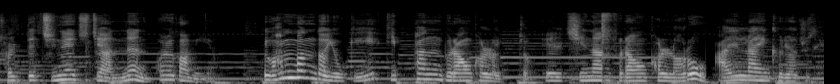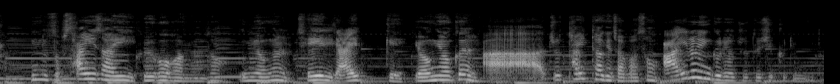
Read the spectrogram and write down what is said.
절대 진해지지 않는 펄감이에요. 그리고 한 번 더 여기 deep한 브라운 컬러 있죠? 제일 진한 브라운 컬러로 아이라인 그려주세요. 속눈썹 사이사이 긁어가면서 음영을 제일 얇게 영역을 아주 타이트하게 잡아서 아이라인 그려주듯이 그립니다.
